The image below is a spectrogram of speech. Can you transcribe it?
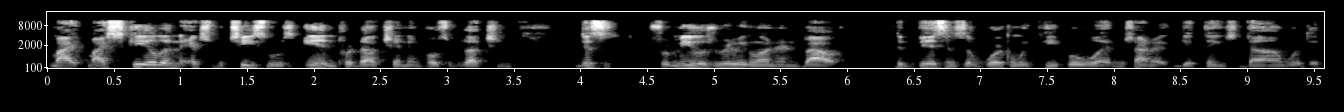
my, my skill and expertise was in production and post production. This for me was really learning about the business of working with people and trying to get things done with the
